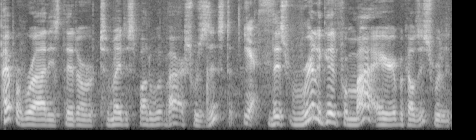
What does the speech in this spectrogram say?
pepper varieties that are tomato spotted wilt virus resistant. Yes. That's really good for my area because it's really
